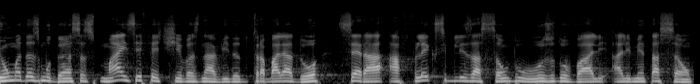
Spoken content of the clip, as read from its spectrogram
uma das mudanças mais efetivas na vida do trabalhador será a flexibilização do uso do vale alimentação.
